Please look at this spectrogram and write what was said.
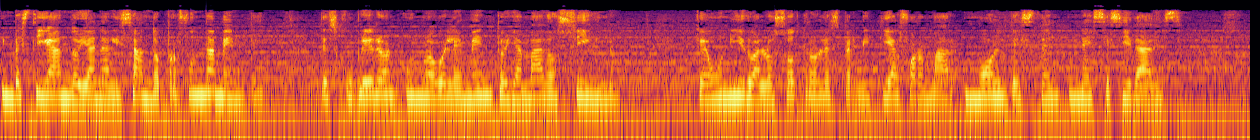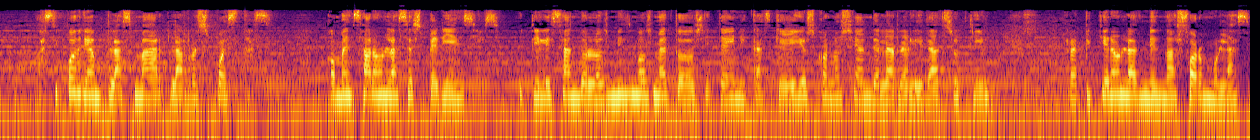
Investigando y analizando profundamente, descubrieron un nuevo elemento llamado signo que unido a los otros les permitía formar moldes de necesidades. Así podrían plasmar las respuestas. Comenzaron las experiencias, utilizando los mismos métodos y técnicas que ellos conocían de la realidad sutil. Repitieron las mismas fórmulas,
